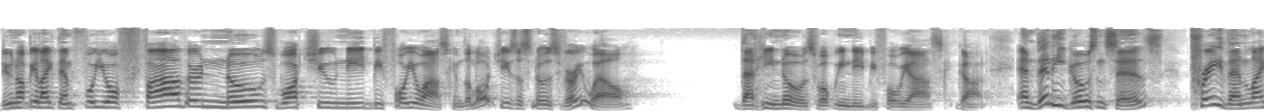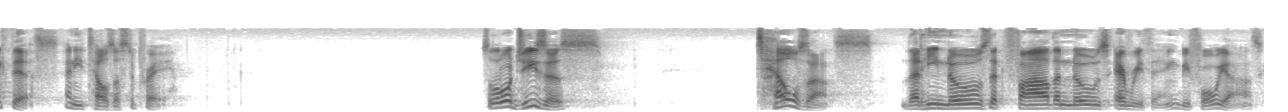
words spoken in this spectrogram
Do not be like them, for your Father knows what you need before you ask Him. The Lord Jesus knows very well that He knows what we need before we ask God. And then He goes and says, Pray then like this. And He tells us to pray. So the Lord Jesus tells us that He knows that Father knows everything before we ask.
